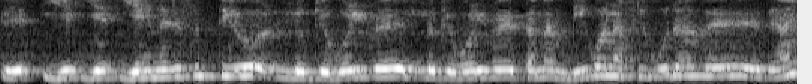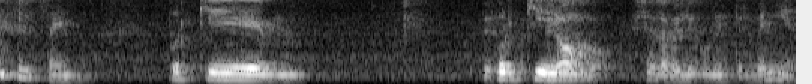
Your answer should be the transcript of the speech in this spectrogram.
eh, y, y- y en ese sentido lo que vuelve, lo que vuelve tan ambigua la figura de, de Einstein. Porque, Pero, Porque- pero ojo, esa es la película intervenida.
